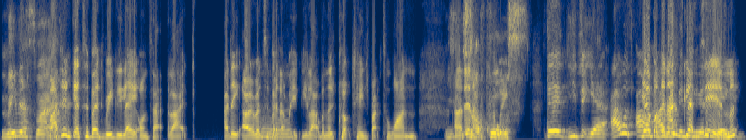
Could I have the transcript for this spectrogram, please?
Maybe that's why. But I didn't get to bed really late on Sat. Like I didn't. I went to bed at Oh. maybe like when the clock changed back to one. I didn't So, have of course. Did you? Do, yeah, I was. Yeah, but then I didn't even do slept in.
